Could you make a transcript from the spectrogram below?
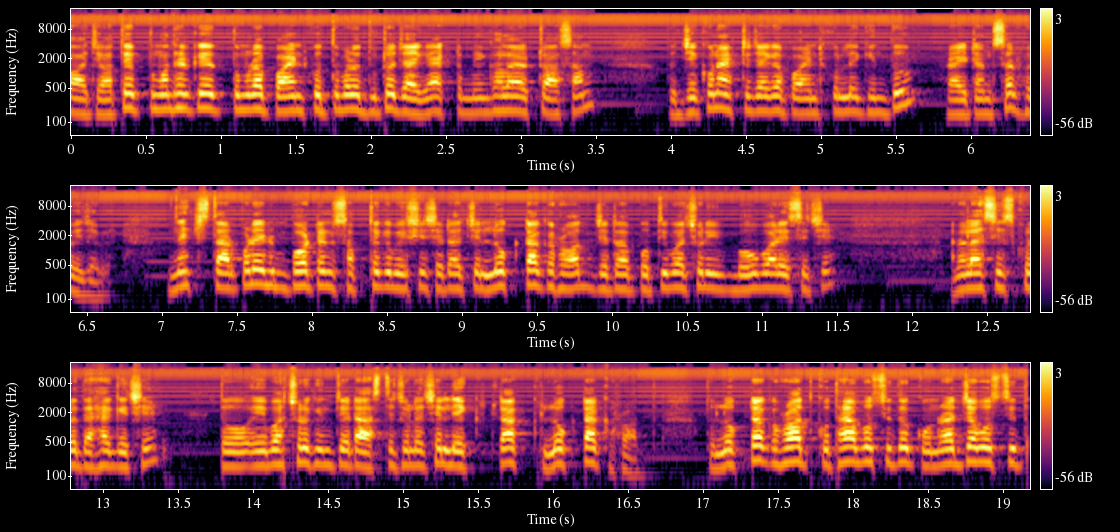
পাওয়া যায়। অতএব তোমাদেরকে তোমরা পয়েন্ট করতে পারো দুটো জায়গা একটা মেঘালয়, একটা আসাম। তো যে কোনো একটা জায়গায় পয়েন্ট করলে কিন্তু রাইট আনসার হয়ে যাবে। নেক্সট তারপরে ইম্পর্টেন্ট সব থেকে বেশি সেটা হচ্ছে লোকটাক হ্রদ, যেটা প্রতি বছরই বহুবার এসেছে। অ্যানালাইসিস করে দেখা গেছে। তো এই বছর কিন্তু এটা আসতে চলেছে লেকটাক, লোকটাক হ্রদ। তো লোকটাক হ্রদ কোথায় অবস্থিত, কোন রাজ্যে অবস্থিত,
